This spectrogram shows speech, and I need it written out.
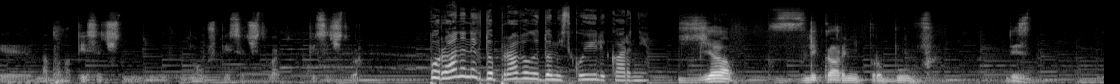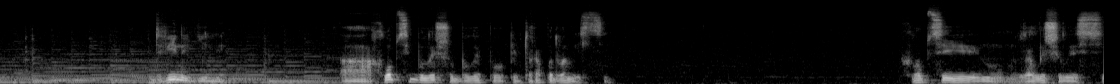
і надала 50, знову ж 54. 54. Поранених доправили до міської лікарні. Я в лікарні пробув десь дві неділі, а хлопці були, що були по півтора по два місяці. Хлопці ну, залишились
